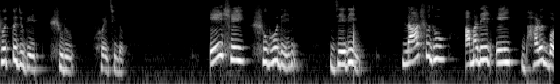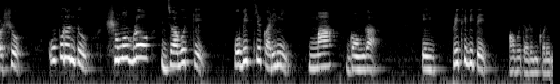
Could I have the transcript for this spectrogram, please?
সত্যযুগের শুরু হয়েছিল। এই সেই শুভ দিন যেদিন না শুধু আমাদের এই ভারতবর্ষ, উপরন্তু সমগ্র জগৎকে পবিত্রকারিণী মা গঙ্গা এই পৃথিবীতে অবতরণ করেন।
